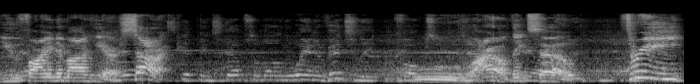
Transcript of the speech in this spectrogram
you find them on here. Sarek. Skipping steps along the way, and eventually, folks. Ooh, I don't think so. Three.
